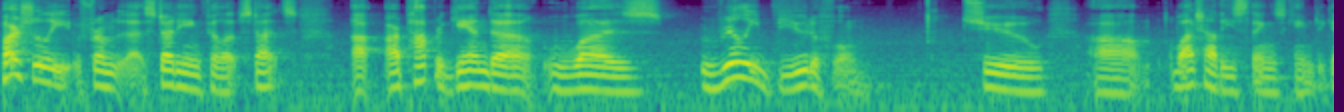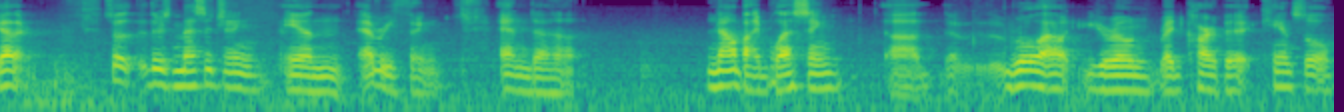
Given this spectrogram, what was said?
partially from uh, studying Philip Stutz, uh, our propaganda was really beautiful to um, watch how these things came together. So there's messaging in everything, and uh, now by blessing, uh, rule out your own red carpet, cancel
